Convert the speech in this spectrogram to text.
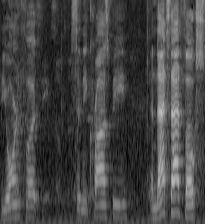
Bjorn Foot, Sidney Crosby. And that's that, folks.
